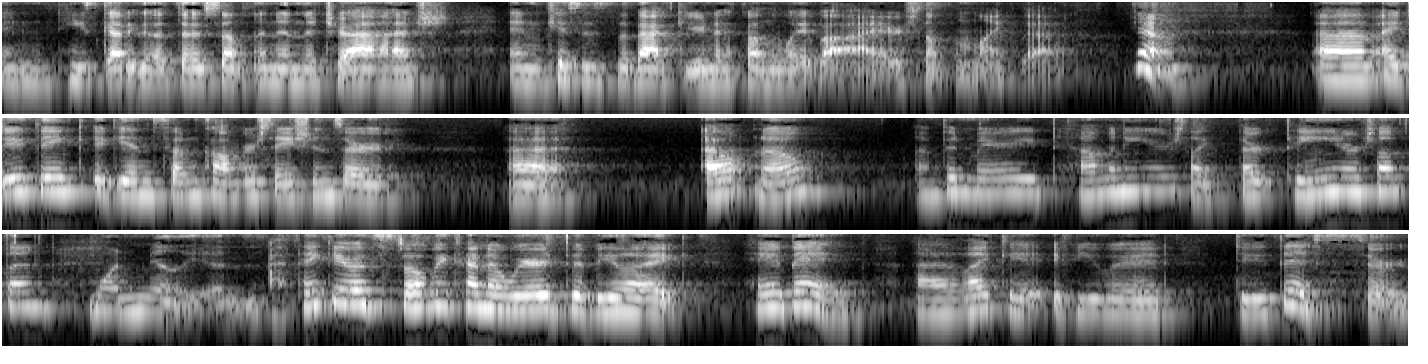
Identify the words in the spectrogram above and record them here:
and he's got to go throw something in the trash and kisses the back of your neck on the way by, or something like that. Yeah. Um, I do think again some conversations are. Uh, I don't know. I've been married how many years? Like thirteen or something. One million. I think it would still be kind of weird to be like, "Hey, babe, I like it if you would." do this or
